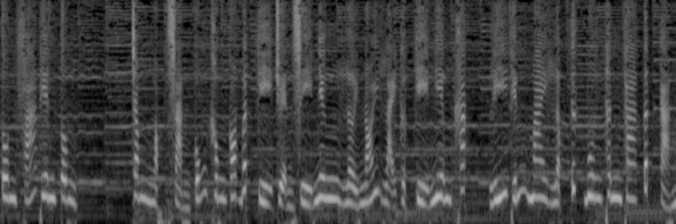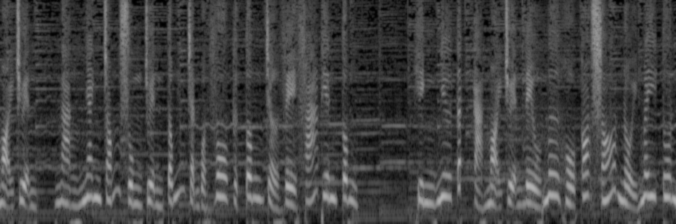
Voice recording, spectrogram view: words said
tôn phá thiên tôn. Trong ngọc sản cũng không có bất kỳ chuyện gì nhưng lời nói lại cực kỳ nghiêm khắc. Lý Thiến Mai lập tức buông thân tha tất cả mọi chuyện, nàng nhanh chóng dùng truyền tống trận của vô cực tôn trở về phá thiên tông. Hình như tất cả mọi chuyện đều mơ hồ có gió nổi mây tuôn.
